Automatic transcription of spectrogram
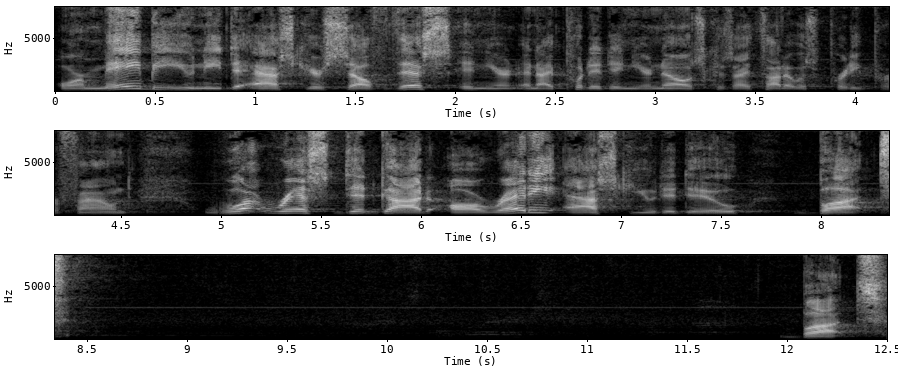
Or maybe you need to ask yourself this in your, and I put it in your notes because I thought it was pretty profound. What risk did God already ask you to do, but but,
